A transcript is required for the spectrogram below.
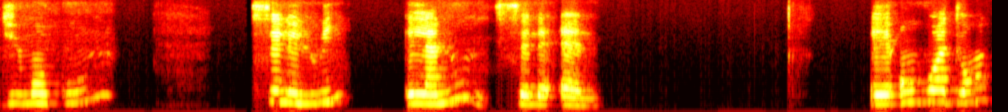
du mot kun, c'est le lui et la nun, c'est le elle. Et on voit donc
